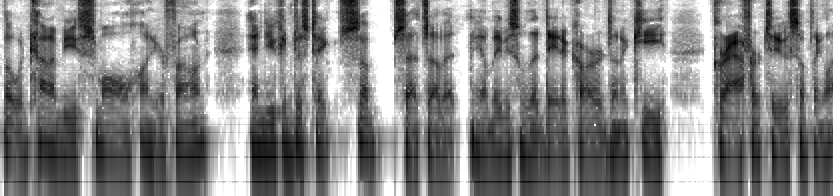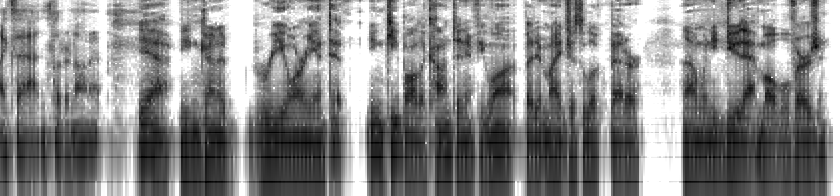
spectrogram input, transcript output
but would kind of be small on your phone. And you can just take subsets of it, you know, maybe some of the data cards and a key graph or two, something like that, and put it on it. Yeah, you can kind of reorient it. You can keep all the content if you want, but it might just look better uh, when you do that mobile version.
